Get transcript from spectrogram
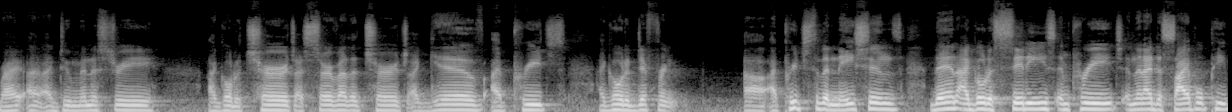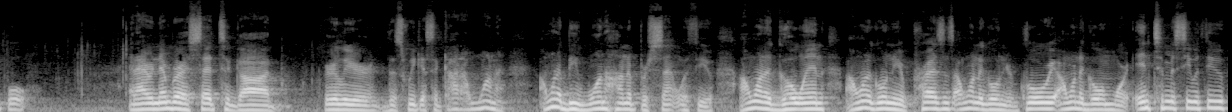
Right? I, I do ministry, I go to church, I serve at the church, I give, I preach, I go to different, uh, I preach to the nations, then I go to cities and preach, and then I disciple people. And I remember I said to God earlier this week, I said, God, I want to I want to be 100% with you. I want to go in. I want to go into your presence. I want to go in your glory. I want to go in more intimacy with you,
